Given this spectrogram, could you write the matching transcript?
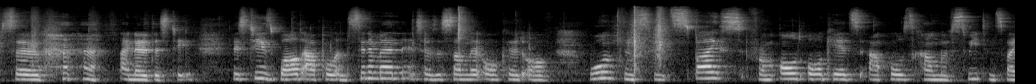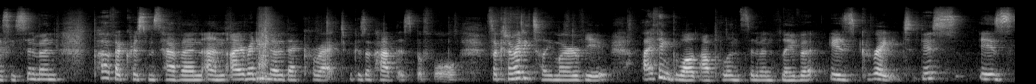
So I know this tea. This tea is wild apple and cinnamon. It says a sunlit orchid of warmth and sweet spice. From old orchids, apples come with sweet and spicy cinnamon. Perfect Christmas heaven. And I already know they're correct because I've had this before. So I can already tell you my review. I think the wild apple and cinnamon flavour is great. This is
